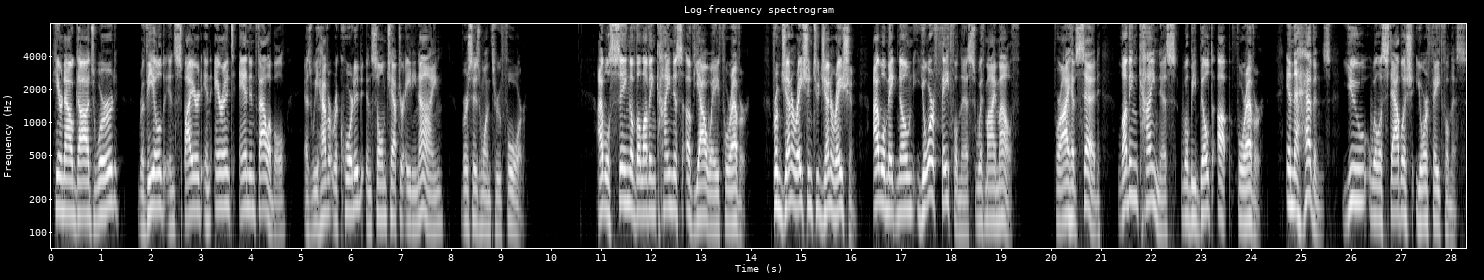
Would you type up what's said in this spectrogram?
Hear now God's word, revealed, inspired, inerrant, and infallible, as we have it recorded in Psalm chapter 89, verses 1 through 4. I will sing of the loving kindness of Yahweh forever. From generation to generation, I will make known your faithfulness with my mouth. For I have said, loving kindness will be built up forever. In the heavens, you will establish your faithfulness.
